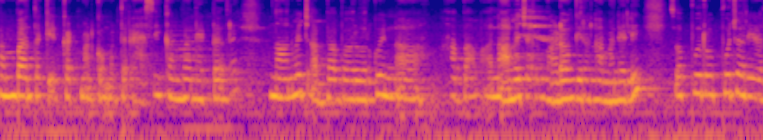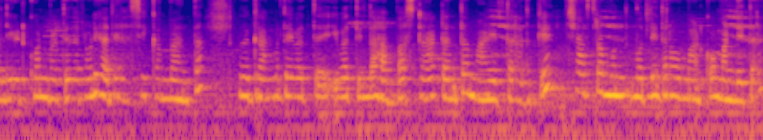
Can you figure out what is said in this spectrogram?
ಕಂಬ ಅಂತ ಕಟ್ ಮಾಡ್ಕೊಂಬರ್ತಾರೆ ಹಸಿ ಕಂಬ ನೆಟ್ಟಿದ್ರೆ ನಾನ್ ವೆಜ್ ಹಬ್ಬ ಬರೋವರೆಗೂ ಇನ್ನು ಹಬ್ಬ ನಾನ್ ವೆಜ್ ಯಾರು ಮಾಡೋಂಗಿರಲ್ಲ ಮನೇಲಿ ಸೊ ಪೂರ್ವ ಪೂಜಾರಿ ಅಲ್ಲಿ ಇಟ್ಕೊಂಡು ಬರ್ತಿದ್ದಾರೆ ನೋಡಿ, ಅದೇ ಹಸಿ ಕಂಬ ಅಂತ. ಅದು ಗ್ರಾಮ ದೇವತೆ ಇವತ್ತಿಂದ ಹಬ್ಬ ಸ್ಟಾರ್ಟ್ ಅಂತ ಮಾಡಿರ್ತಾರೆ ಅದಕ್ಕೆ. ಶಾಸ್ತ್ರ ಮುಂದೆ, ಮೊದಲಿಂದ ಅವ್ರು ಮಾಡ್ಕೊಂಡು ಬಂದಿದ್ದಾರೆ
